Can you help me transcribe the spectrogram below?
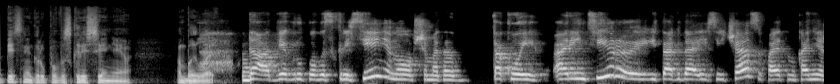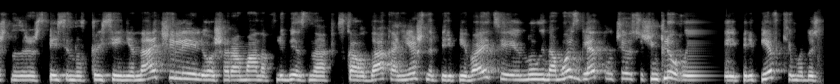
песни группы «Воскресенье» было. Да, две группы воскресенья, но, в общем, это такой ориентир и тогда, и сейчас, и поэтому, конечно же, с песен воскресенья начали. Леша Романов любезно сказал, да, конечно, перепевайте. Ну и, на мой взгляд, получилось очень клевые перепевки. Мы до сих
